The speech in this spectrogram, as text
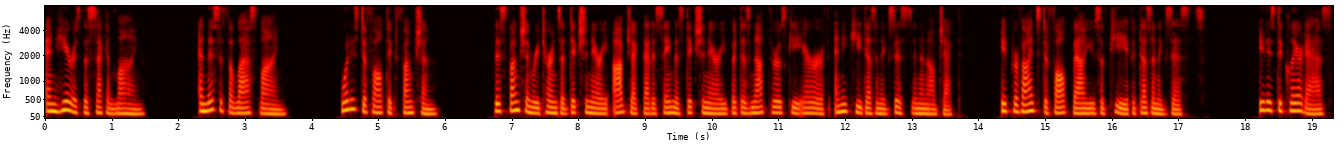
And here is the second line. And this is the last line. What is defaultdict function? This function returns a dictionary object that is same as dictionary but does not throws key error if any key doesn't exist in an object. It provides default values of key if it doesn't exists. It is declared as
